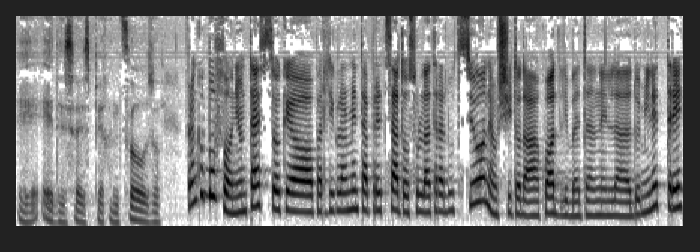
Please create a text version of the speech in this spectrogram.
e, ed essere speranzoso. Franco Buffoni, un testo che ho particolarmente apprezzato sulla traduzione, uscito da Quadlibet nel 2003,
